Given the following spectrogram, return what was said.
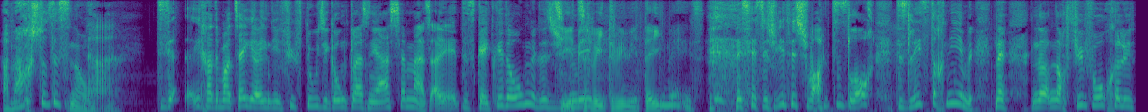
Ah, machst du das noch? Nein. Ich kann dir mal zeigen, irgendwie 5000 ungelesene SMS. Äh, Das geht gerade unter. Das ist Zieht sich weiter wie mit den E-Mails. das ist wie ein schwarzes Loch. Das liest doch niemand. Nach, nach fünf Wochen Leute,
